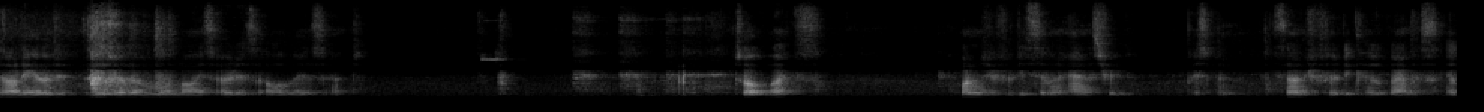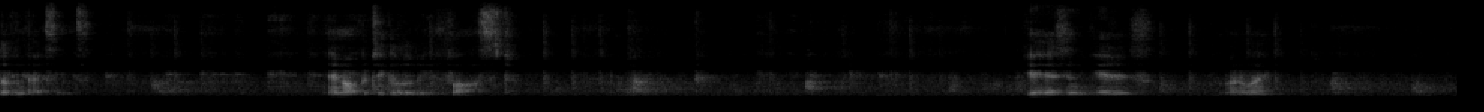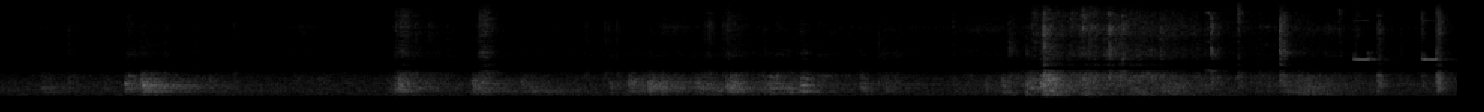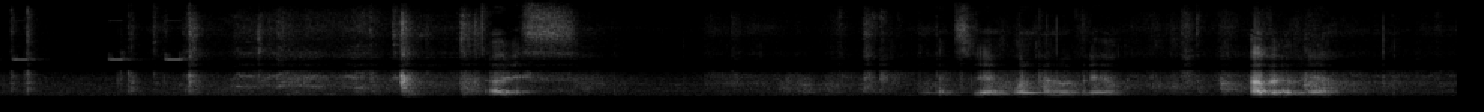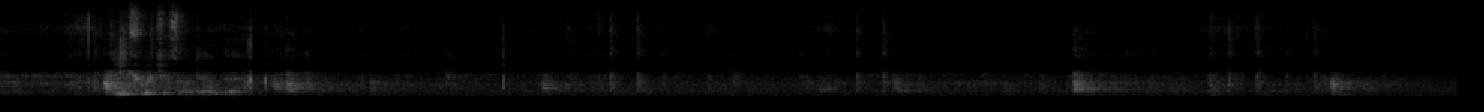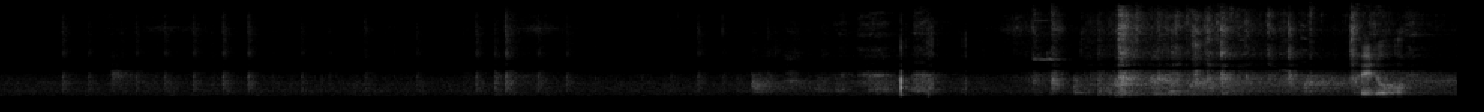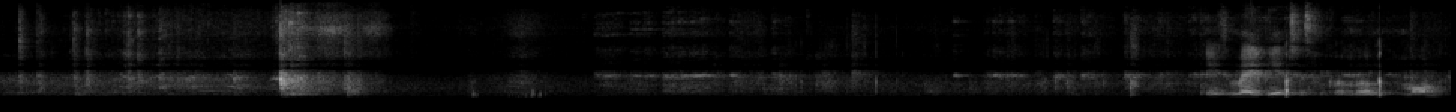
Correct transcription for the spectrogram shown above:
The these are the more nice Otis elevator set. 12 likes. 157 Ann Street, Brisbane. 750 kilograms, 11 persons. They're not particularly fast. Yes, indicators, by the way. Otis. That's um, one panel over there. Other over there. These switches are down there. Fiddle. These may be a technical mon.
